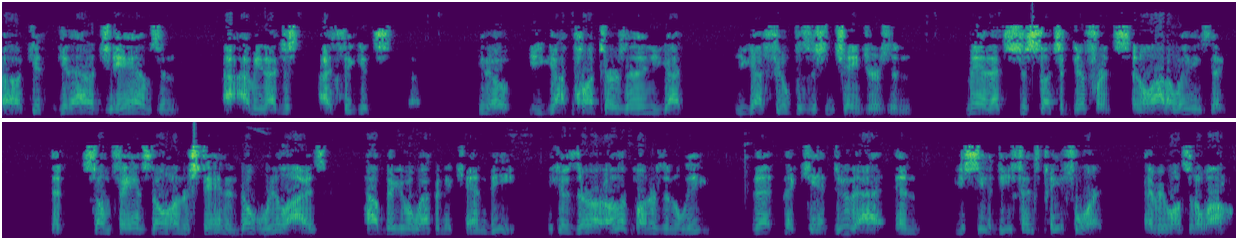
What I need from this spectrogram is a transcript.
uh, get get out of jams. And I mean, I just I think it's you know you got punters and then you got you got field position changers, and man, that's just such a difference in a lot of ways that that some fans don't understand and don't realize how big of a weapon it can be because there are other punters in the league that, that can't do that. And you see a defense pay for it every once in a while.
